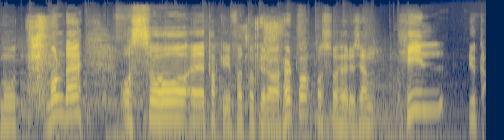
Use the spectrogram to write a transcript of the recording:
mot Molde. Og så eh, takker vi for at dere har hørt på, og så høres vi igjen til uka.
